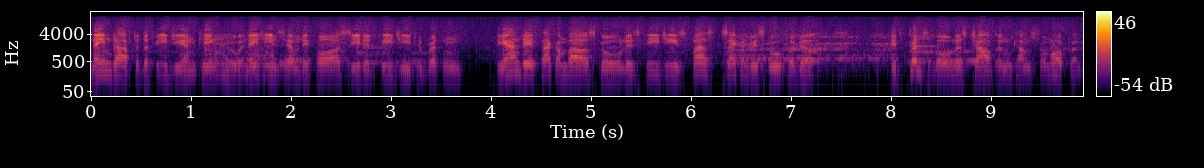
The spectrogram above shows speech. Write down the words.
Named after the Fijian king who in 1874 ceded Fiji to Britain, the Adi Cakobau School is Fiji's first secondary school for girls. Its principal, Miss Charlton, comes from Auckland.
